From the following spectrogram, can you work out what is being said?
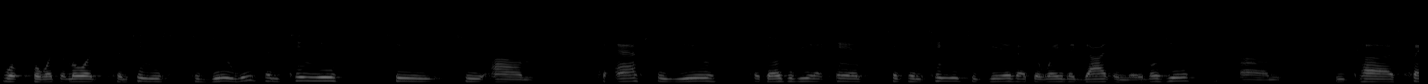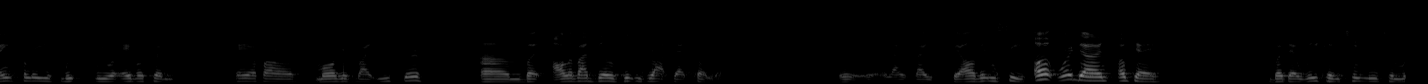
for, for what the Lord continues to do. We continue to, to, um, to ask for you, for those of you that can, to continue to give at the way that God enables you. Um, because thankfully we, we, were able to pay off our mortgage by Easter, um, but all of our bills didn't drop that Sunday. Like, like they all didn't cease. Oh, we're done. Okay. But that we continue to move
